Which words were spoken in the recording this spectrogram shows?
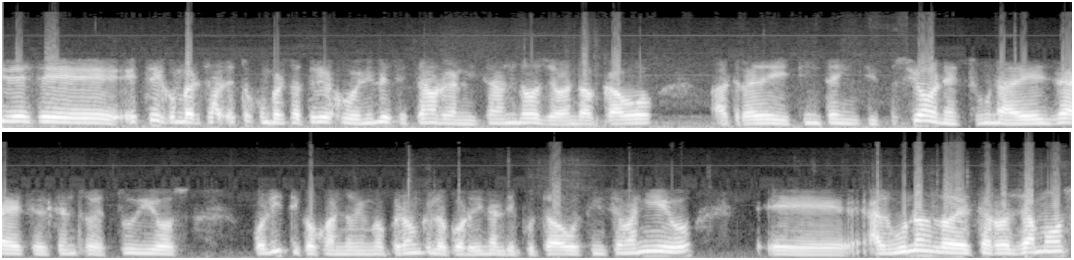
desde este conversa estos conversatorios juveniles se están organizando, llevando a cabo a través de distintas instituciones. Una de ellas es el Centro de Estudios Políticos Juan Domingo Perón, que lo coordina el diputado Agustín Semaniego. Eh, algunos lo desarrollamos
